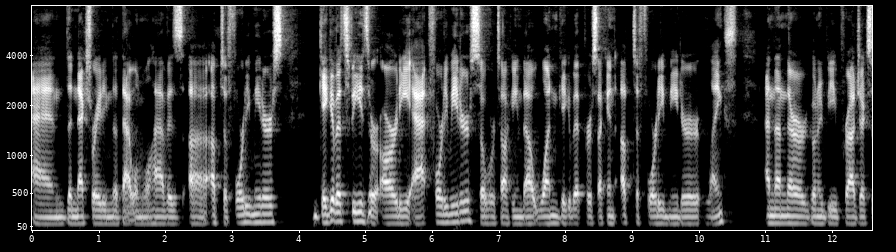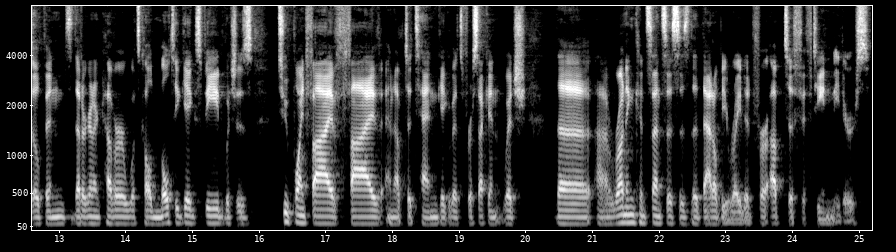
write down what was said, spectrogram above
and the next rating that that one will have is uh, up to 40 meters. Gigabit speeds are already at 40 meters, so we're talking about one gigabit per second up to 40 meter lengths. And then there are going to be projects opened that are going to cover what's called multi gig speed, which is 2.5, 5, and up to 10 gigabits per second, which the uh, running consensus is that that'll be rated for up to 15 meters.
